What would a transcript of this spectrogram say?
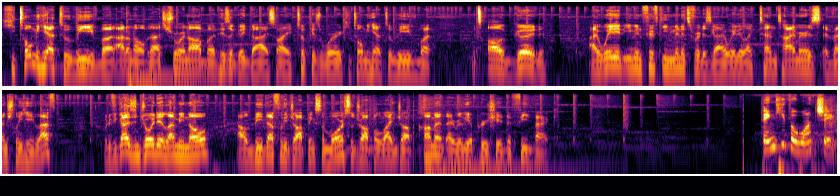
He told me he had to leave, but I don't know if that's true or not, but he's a good guy, so I took his word. He told me he had to leave, but it's all good. I waited even 15 minutes for this guy. I waited like 10 timers. Eventually he left. But if you guys enjoyed it, let me know. I'll be definitely dropping some more, so drop a like, drop a comment. I really appreciate the feedback. Thank you for watching.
